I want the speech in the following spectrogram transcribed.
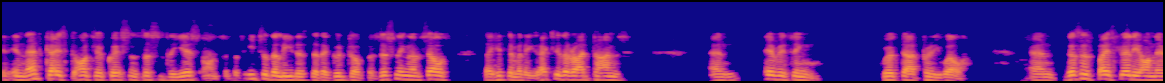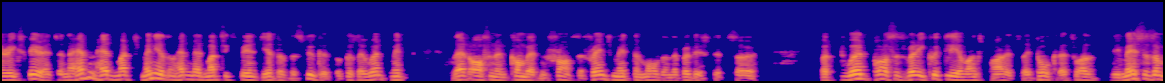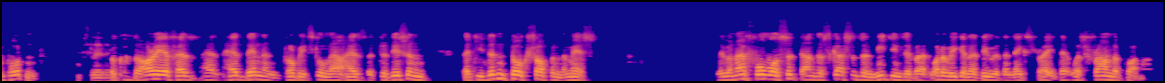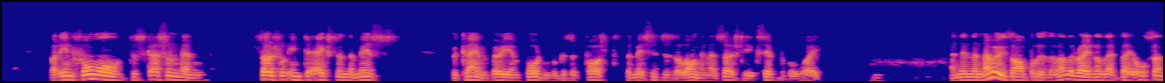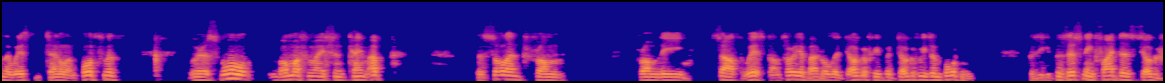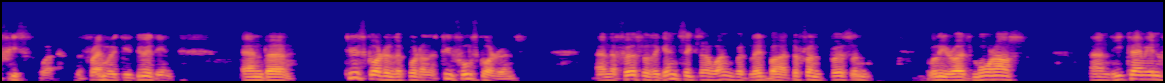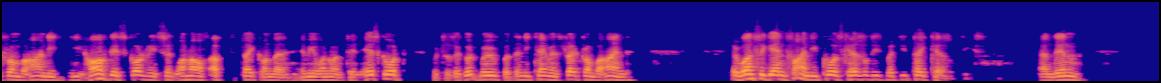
in that case, to answer your questions, this is the yes answer. But each of the leaders did a good job positioning themselves. They hit them at exactly the right times, and everything worked out pretty well. And this is based really on their experience. And they hadn't had much, many of them hadn't had much experience yet of the Stukas because they weren't met that often in combat in France. The French met them more than the British did. So, but word passes very quickly amongst pilots. They talk. That's why the mess is important. Absolutely. Because the RAF has, has had then and probably still now has the tradition that you didn't talk shop in the mess. There were no formal sit down discussions and meetings about what are we going to do with the next raid. That was frowned upon. But informal discussion and social interaction in the mess became very important because it passed the messages along in a socially acceptable way. And then the no example is another raid on that day, also in the Western Channel in Portsmouth, where a small bomber formation came up the Solent from from the southwest. I'm sorry about all the geography, but geography is important because you're positioning fighters, geography is the framework you do it in. And uh, two squadrons are put on this, two full squadrons. And the first was again 601, but led by a different person, Willie Rhodes Moorhouse. And he came in from behind. He, he halved his squadron. He sent one half up to take on the ME 1110 escort, which was a good move. But then he came in straight from behind. And once again, fine, you cause casualties, but you take casualties. And then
